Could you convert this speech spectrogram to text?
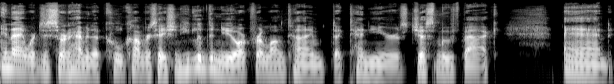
and I were just sort of having a cool conversation. He lived in New York for a long time, like 10 years, just moved back. And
